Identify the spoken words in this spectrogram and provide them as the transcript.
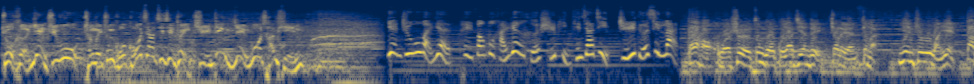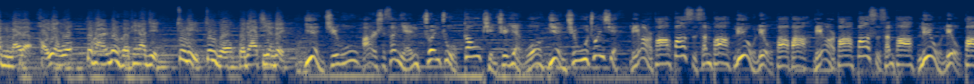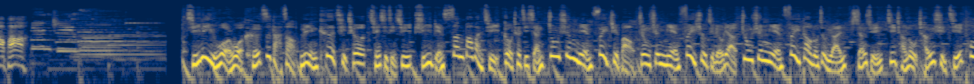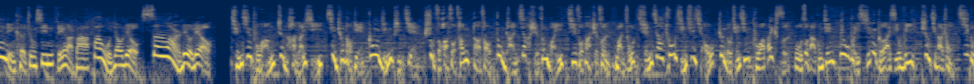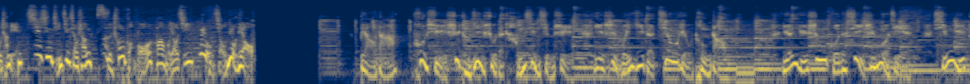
祝贺燕之屋成为中国国家击剑队指定燕窝产品。燕之屋晚宴配方不含任何食品添加剂，值得信赖。大家好，我是中国国家击剑队教练员郑满。燕之屋晚宴，大品牌的好燕窝，不含任何添加剂，助力中国国家击剑队。燕之屋二十三年专注高品质燕窝，燕之屋专线零二八八四三八六六八八零二八八四三八六六八八。吉利与沃尔沃合资打造领克汽车，全系仅需十一点三八万起，购车即享终身免费质保、终身免费数据流量、终身免费道路救援。详询机场路城市捷通领克中心零二八八五幺六三二六六。全新途昂震撼来袭，汽车到店恭迎品鉴，数字化座舱打造动感驾驶氛围，七座大尺寸满足全家出行需求。更有全新途昂 X 五座大空间标配型格 SUV，上汽大众七度蝉联七星级经销商。四川广播八五幺七六九六六。表达或许是种艺术的呈现形式，也是唯一的交流通道。源于生活的细枝末节，行于。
